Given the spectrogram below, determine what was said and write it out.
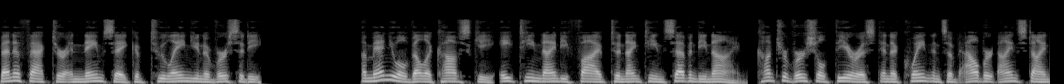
benefactor and namesake of Tulane University. Immanuel Velikovsky (1895–1979), controversial theorist and acquaintance of Albert Einstein.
